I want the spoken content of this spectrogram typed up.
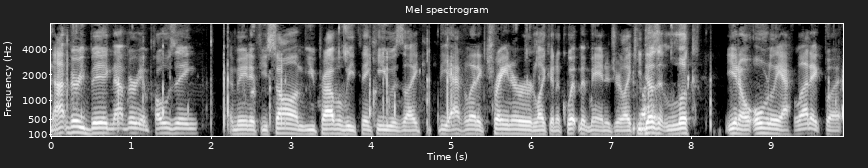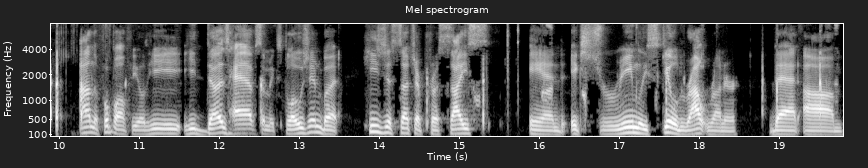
not very big, not very imposing. I mean, if you saw him, you probably think he was like the athletic trainer or like an equipment manager. Like he doesn't look you know, overly athletic, but on the football field, he he does have some explosion, but he's just such a precise and extremely skilled route runner that um,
